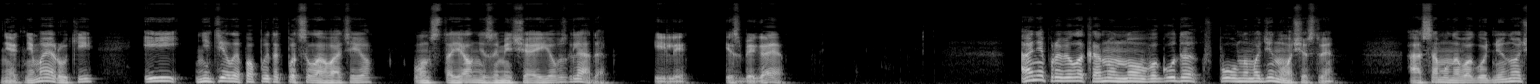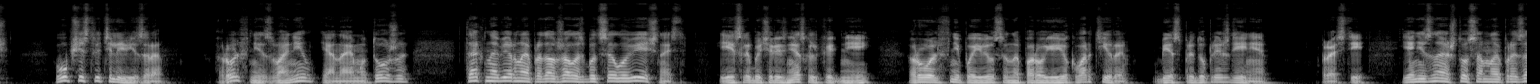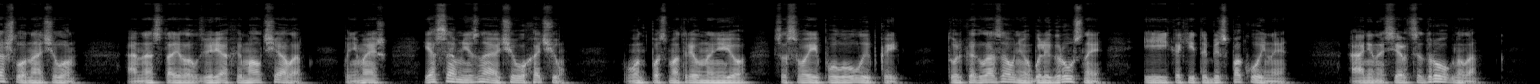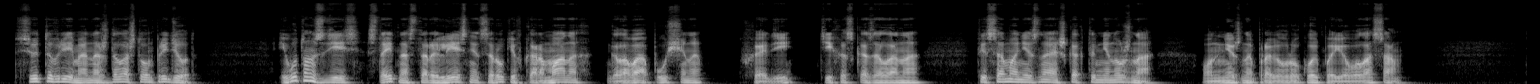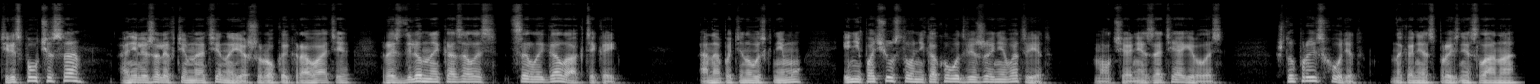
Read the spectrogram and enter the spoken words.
Не отнимая руки и, не делая попыток поцеловать ее, он стоял, не замечая ее взгляда. Или избегая. Аня провела канун Нового года в полном одиночестве, а саму новогоднюю ночь в обществе телевизора. Рольф не звонил, и она ему тоже. Так, наверное, продолжалось бы целую вечность, если бы через несколько дней Рольф не появился на пороге ее квартиры, без предупреждения. «Прости, «Я не знаю, что со мной произошло», — начал он. Она стояла в дверях и молчала. «Понимаешь, я сам не знаю, чего хочу». Он посмотрел на нее со своей полуулыбкой. Только глаза у него были грустные и какие-то беспокойные. Аня на сердце дрогнула. Все это время она ждала, что он придет. И вот он здесь, стоит на старой лестнице, руки в карманах, голова опущена. «Входи», — тихо сказала она. «Ты сама не знаешь, как ты мне нужна, он нежно провел рукой по ее волосам. Через полчаса они лежали в темноте на ее широкой кровати, разделенной, казалось, целой галактикой. Она потянулась к нему и не почувствовала никакого движения в ответ. Молчание затягивалось. «Что происходит?» — наконец произнесла она.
